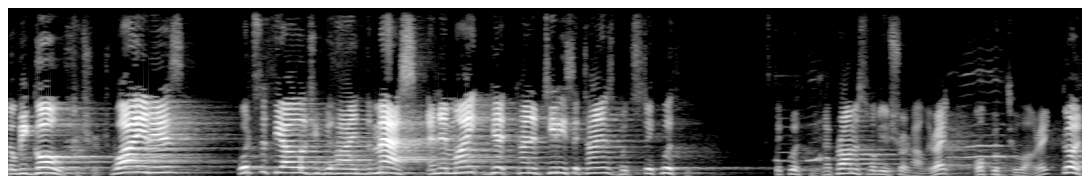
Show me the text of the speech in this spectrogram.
that we go to church. Why it is, what's the theology behind the Mass? And it might get kind of tedious at times, but stick with me. Stick with me. I promise it'll be a short homily, right? Won't go too long, right? Good.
